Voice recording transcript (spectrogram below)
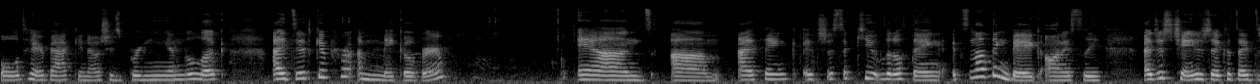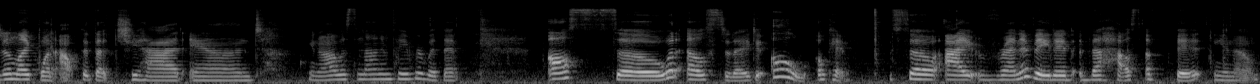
old hair back. You know, she's bringing in the look. I did give her a makeover and um, I think it's just a cute little thing. It's nothing big, honestly. I just changed it because I didn't like one outfit that she had and you know I was not in favor with it. Also, what else did I do? Oh, okay. So I renovated the house a bit, you know.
